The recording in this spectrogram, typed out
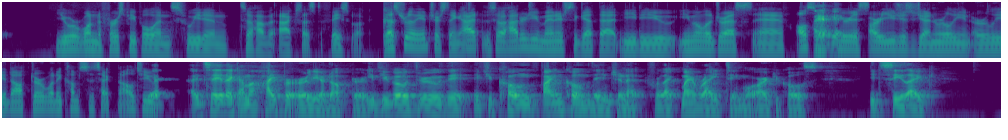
you were one of the first people in Sweden to have access to Facebook. That's really interesting. I, so, how did you manage to get that edu email address? And also, I, curious, are you just generally an early adopter when it comes to technology? Yeah, I'd say like I'm a hyper early adopter. If you go through the, if you comb, fine comb the internet for like my writing or articles, you'd see like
